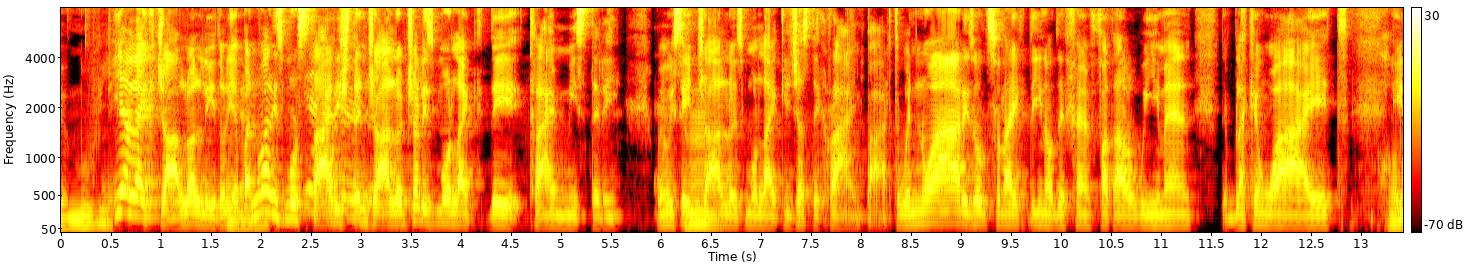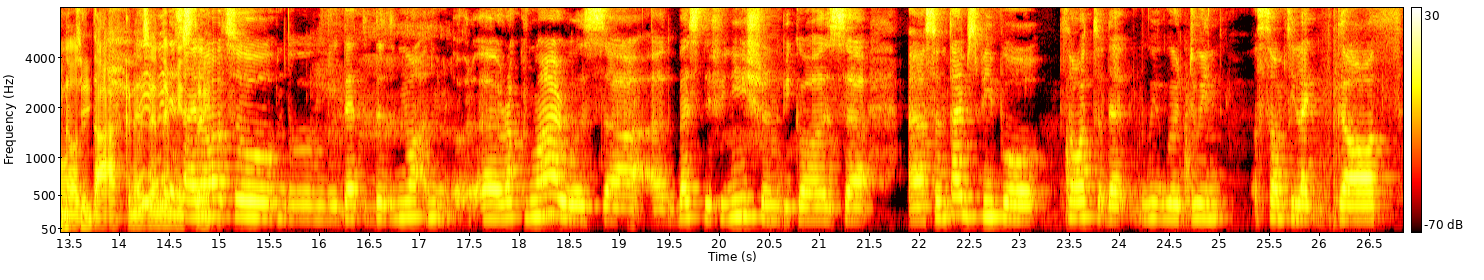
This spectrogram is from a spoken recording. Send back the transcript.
movie. yeah, like giallo a little. Yeah, but noir is more Yeah, stylish than very- giallo. Giallo is more like the crime mystery. When we say giallo, it's more like it's just the crime part. When noir is also like you know the femme fatale women, the black and white, you know the darkness We, and the decided mystery. also uh, that the noir, uh, rock noir was uh, uh, the best definition because uh, uh, sometimes people thought that we were doing something like goth,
